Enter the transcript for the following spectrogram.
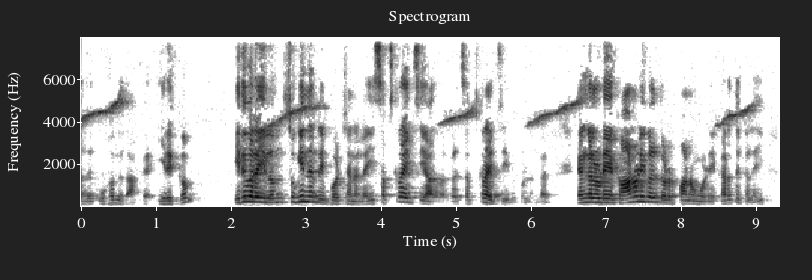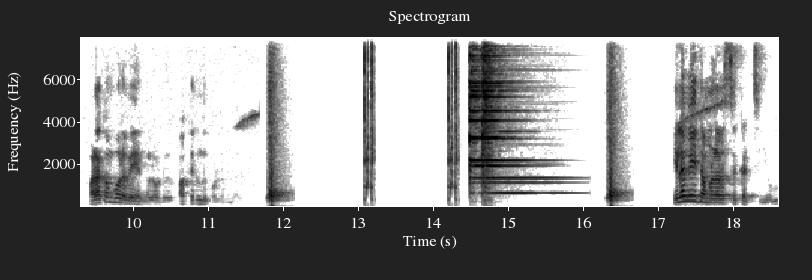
அது உகந்ததாக இருக்கும். இதுவரையிலும் சுகிந்தன் ரிப்போர்ட் சேனலை சப்ஸ்கிரைப் செய்யாதவர்கள் சப்ஸ்கிரைப் செய்து கொள்ளுங்கள். எங்களுடைய காணொளிகள் தொடர்பான உங்களுடைய கருத்துக்களை வழக்கம் போலவே எங்களோடு பகிர்ந்து கொள்ளுங்கள். இலங்கை தமிழரசு கட்சியும்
